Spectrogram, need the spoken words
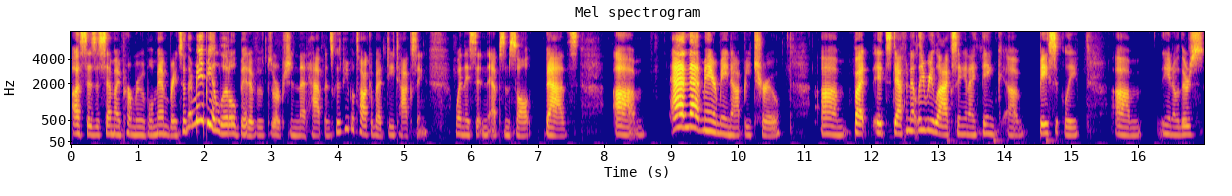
us as a semi-permeable membrane. So there may be a little bit of absorption that happens because people talk about detoxing when they sit in epsom salt baths. Um, and that may or may not be true um, but it's definitely relaxing and i think uh, basically um, you know there's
